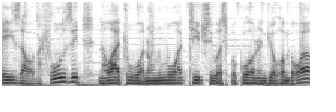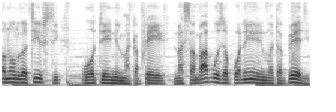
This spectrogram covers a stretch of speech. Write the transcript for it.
aidha wanafunzi na watu wanaonunua tips, wasipokuwa wanajua kwamba wale wanaonunua tips wote ni matapeli. Na sababu za kwa nini ni matapeli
